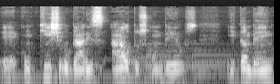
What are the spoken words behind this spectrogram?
é, conquiste lugares altos com Deus. E também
